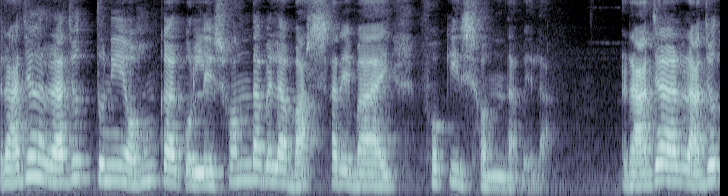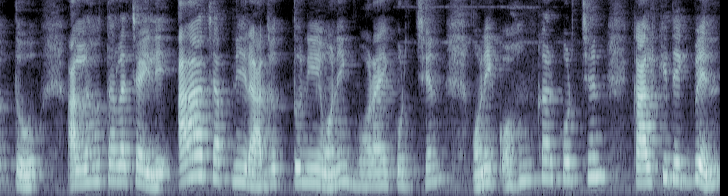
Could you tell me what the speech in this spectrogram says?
রাজার রাজত্ব নিয়ে অহংকার করলে সন্ধ্যাবেলা বাসারে বাই ফকির সন্ধ্যাবেলা। রাজার রাজত্ব, আল্লাহ তালা চাইলে আজ আপনি রাজত্ব নিয়ে অনেক বড়াই করছেন, অনেক অহংকার করছেন। কালকে দেখবেন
